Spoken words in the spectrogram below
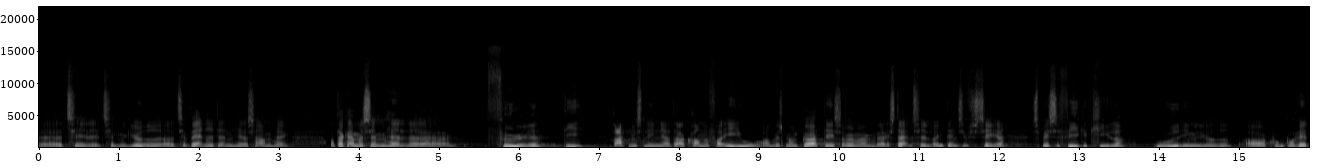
øh, til, til miljøet og til vandet i den her sammenhæng. Og der kan man simpelthen øh, følge de retningslinjer, der er kommet fra EU, og hvis man gør det, så vil man være i stand til at identificere specifikke kilder ude i miljøet og kunne gå hen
